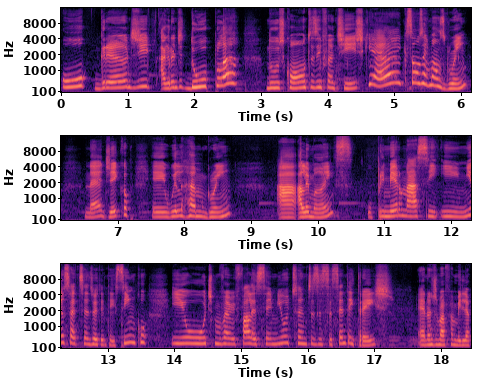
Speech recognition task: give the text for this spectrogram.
o grande, a grande dupla dos contos infantis, que é que são os irmãos Grimm, né? Jacob e Wilhelm Grimm, a, alemães. O primeiro nasce em 1785 e o último vai falecer em 1863. Eram de uma família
